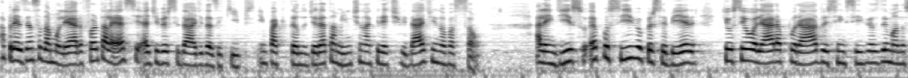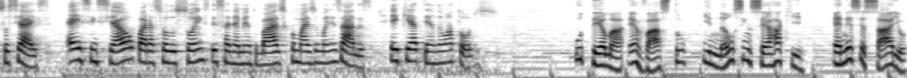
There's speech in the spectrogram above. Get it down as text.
A presença da mulher fortalece a diversidade das equipes, impactando diretamente na criatividade e inovação, Além disso, é possível perceber que o seu olhar apurado e sensível às demandas sociais é essencial para soluções de saneamento básico mais humanizadas e que atendam a todos. O tema é vasto e não se encerra aqui é necessário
